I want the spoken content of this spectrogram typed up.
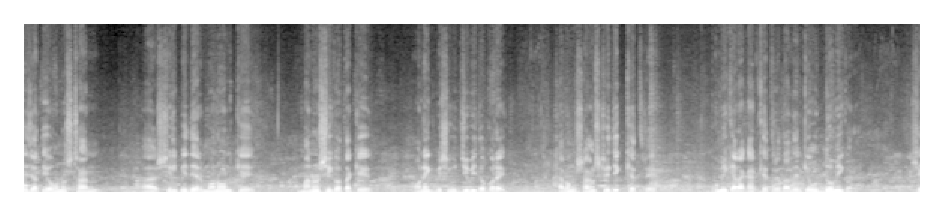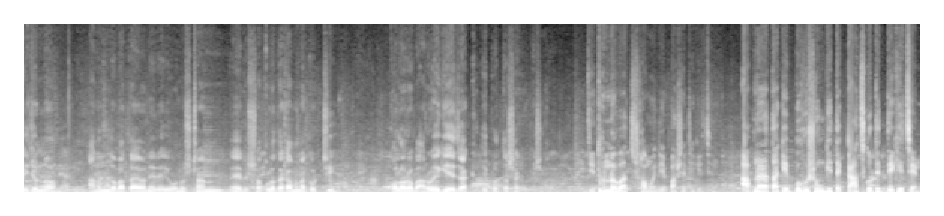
এই জাতীয় অনুষ্ঠান শিল্পীদের মননকে, মানসিকতাকে অনেক বেশি উজ্জীবিত করে। এবং সাংস্কৃতিক ক্ষেত্রে, ভূমিকা রাখার ক্ষেত্রে তাদেরকে উদ্যমী করে। সেই জন্য আনন্দ বাতায়নের এই অনুষ্ঠানের সফলতা কামনা করছি। কলরব আরও এগিয়ে যাক এই প্রত্যাশা করছি। জি, ধন্যবাদ। সময় দিয়ে পাশে থেকেছেন। আপনারা তাকে বহু সঙ্গীতে কাজ করতে দেখেছেন।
